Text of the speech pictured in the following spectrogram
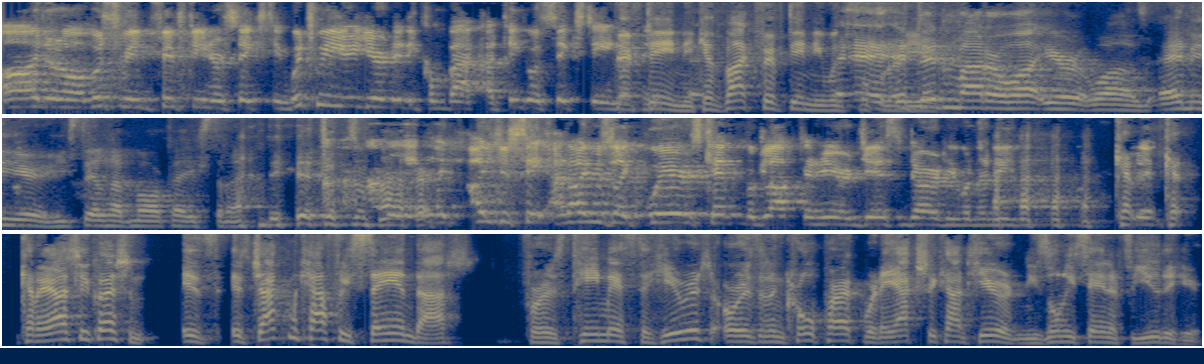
Oh, I don't know. It must have been 15 or 16. Which year did he come back? I think it was 16. 15. He came back 15. He went. It, it didn't matter what year it was. Any year, he still had more pace than Andy. It doesn't matter. I, like, I just say, and I was like, "Where's Kevin McLoughlin here and Jason Doherty when I need?" can, can, can I ask you a question? Is is Jack McCaffrey saying that for his teammates to hear it, or is it in Croke Park where they actually can't hear it and he's only saying it for you to hear?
